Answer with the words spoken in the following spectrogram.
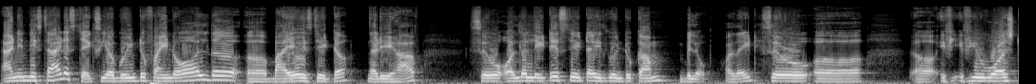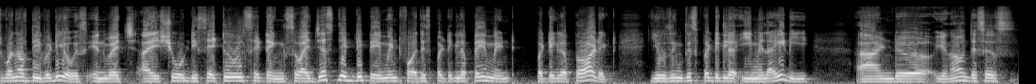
And in the statistics you are going to find all the uh, buyers data that you have. So all the latest data is going to come below alright? So uh, uh, if, if you watched one of the videos in which I showed the set rule settings so I just did the payment for this particular payment particular product using this particular email ID and uh, you know this is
